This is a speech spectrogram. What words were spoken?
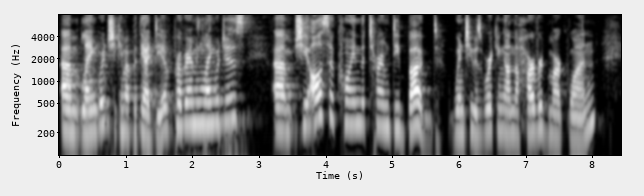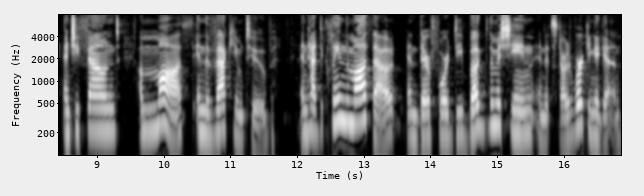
um, language. She came up with the idea of programming languages. Um, she also coined the term debugged when she was working on the Harvard Mark I, and she found a moth in the vacuum tube and had to clean the moth out and therefore debugged the machine and it started working again.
